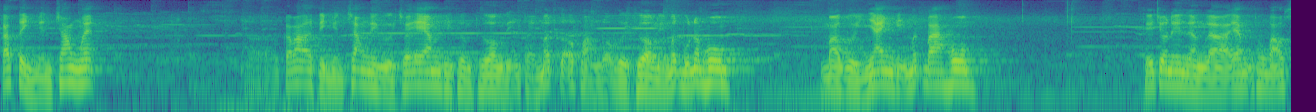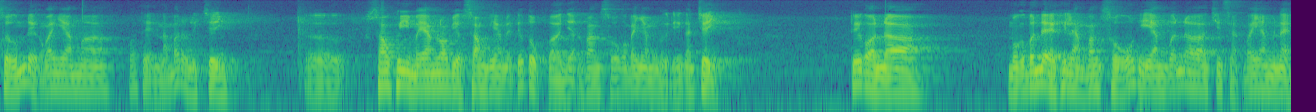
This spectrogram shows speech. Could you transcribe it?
các tỉnh miền trong ấy các bác ở tỉnh miền trong thì gửi cho em thì thường thường thì cũng phải mất cỡ khoảng độ gửi thường thì mất 4 năm hôm. Mà gửi nhanh thì mất 3 hôm thế cho nên rằng là em cũng thông báo sớm để các anh em ờ, có thể nắm bắt được lịch trình. Ờ, sau khi mà em lo việc xong thì em lại tiếp tục ờ, nhận vang số của các anh em gửi đến căn chỉnh. Thế còn một cái vấn đề khi làm vang số thì em vẫn chia sẻ với anh em này.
